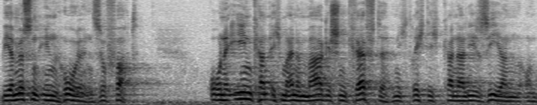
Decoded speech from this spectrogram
Wir müssen ihn holen, sofort. Ohne ihn kann ich meine magischen Kräfte nicht richtig kanalisieren und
